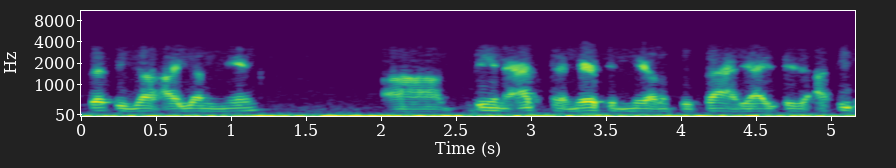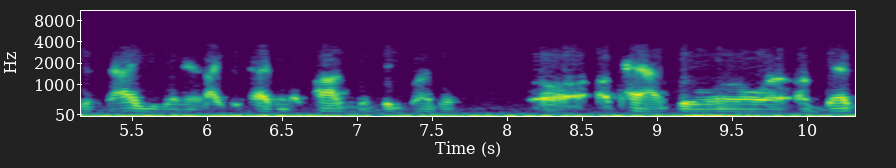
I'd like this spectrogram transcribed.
especially young, our young men, um, being an African American male in society, I, I see the value in it, like just having a positive big brother, or a pastor, or a best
